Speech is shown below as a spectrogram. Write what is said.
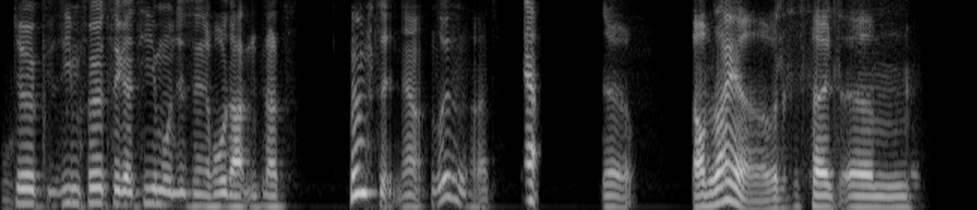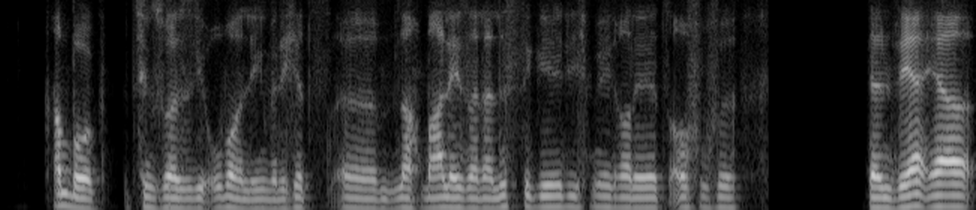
Dirk, 47er Team und ist in den Rohdatenplatz. 15, ja, so ist es halt. Ja, darum sag ja, aber das ist halt ähm, Hamburg, beziehungsweise die oberen Ligen. Wenn ich jetzt ähm, nach Marley seiner Liste gehe, die ich mir gerade jetzt aufrufe, dann wäre er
